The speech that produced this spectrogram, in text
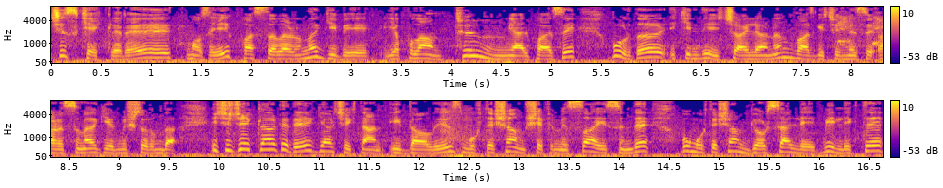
cheesecake'lere, mozaik pastalarına gibi yapılan tüm yelpaze burada ikindi çaylarının vazgeçilmezi arasına girmiş durumda. İçeceklerde de gerçekten iddialıyız. Muhteşem şefimiz sayesinde bu muhteşem görselle birlikte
